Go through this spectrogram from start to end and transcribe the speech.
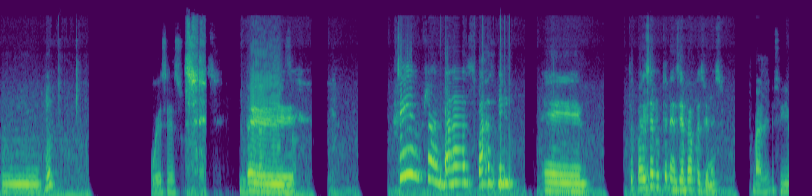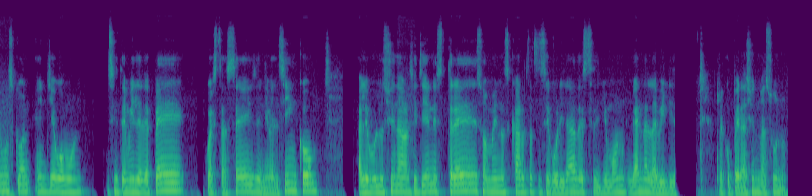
Ujú. Pues eso. Eh, sí, o sea, bajas, bajas mil. Eh, te puede ser útil en ciertas ocasiones. Vale, seguimos con Engemon 7000 de DP, cuesta 6 de nivel 5. Al evolucionar, si tienes 3 o menos cartas de seguridad, este Digimon gana la habilidad Recuperación más 1.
